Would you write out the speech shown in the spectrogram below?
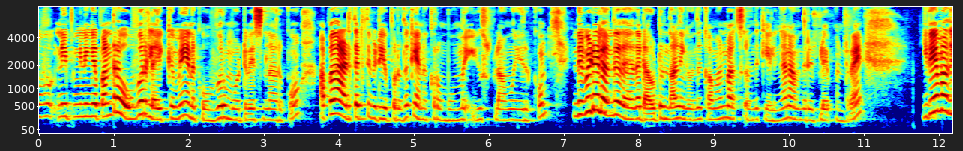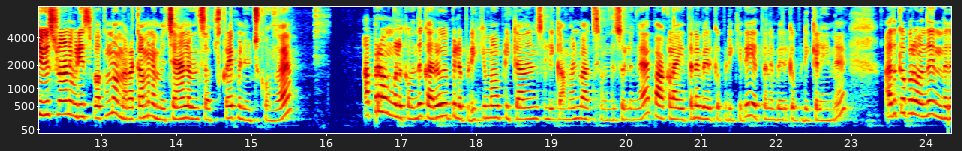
ஒவ்வொரு நீங்கள் பண்ணுற ஒவ்வொரு லைக்குமே எனக்கு ஒவ்வொரு மோட்டிவேஷனாக இருக்கும். அப்போ தான் அடுத்தடுத்த வீடியோ போகிறதுக்கு எனக்கு ரொம்பவுமே யூஸ்ஃபுல் யூஸ்ஃபுல்லாகவும் இருக்கும். இந்த வீடியோவில் வந்து எதாவது டவுட் இருந்தாலும் நீங்கள் வந்து கமெண்ட் பாக்ஸில் வந்து கேளுங்க. நான் வந்து ரிப்ளை பண்ணுறேன் இதே மாதிரி யூஸ்ஃபுல்லான வீடியோஸ் பார்க்கணும் நான் மறக்காமல் நம்ம சேனலை வந்து சப்ஸ்கிரைப் பண்ணி வச்சுக்கோங்க. அப்புறம் உங்களுக்கு வந்து கருவேப்பிலை பிடிக்குமா பிடிக்காதுன்னு சொல்லி கமெண்ட் பாக்ஸில் வந்து சொல்லுங்கள் பார்க்கலாம் எத்தனை பேருக்கு பிடிக்குது எத்தனை பேருக்கு பிடிக்கலைன்னு. அதுக்கப்புறம் வந்து இந்த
